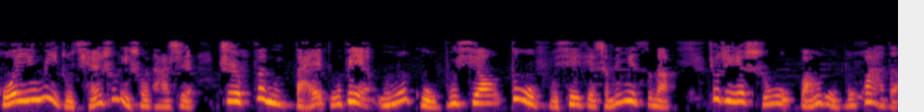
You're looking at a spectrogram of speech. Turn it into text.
活阴秘主全书》里说它是治粪白不变、五谷不消、肚腹泄泻，什么意思呢？就这些食物顽固不化的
